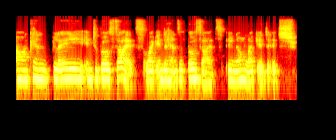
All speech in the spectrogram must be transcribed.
uh, can play into both sides, like in the hands of both sides. You know, like it, it's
